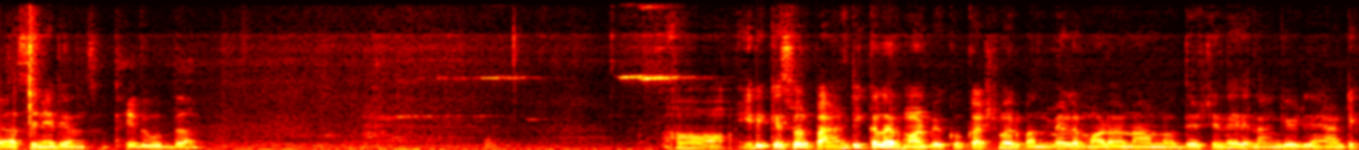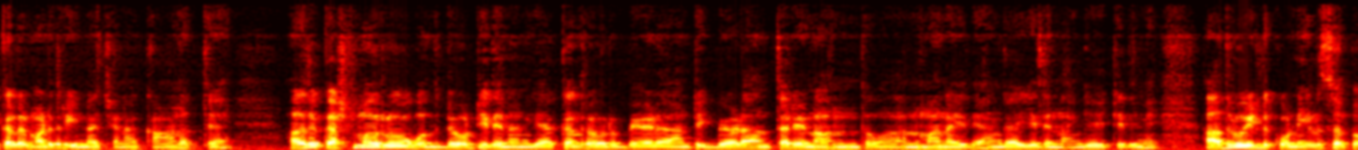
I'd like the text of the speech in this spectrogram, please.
ಜಾಸ್ತಿನೇ ಇದೆ ಅನ್ಸುತ್ತೆ. ಇದು ಉದ್ದ ಆ, ಇದಕ್ಕೆ ಸ್ವಲ್ಪ ಆಂಟಿ ಕಲರ್ ಮಾಡಬೇಕು. ಕಸ್ಟಮರ್ ಬಂದ ಮೇಲೆ ಮಾಡೋಣ ಅನ್ನೋ ಉದ್ದೇಶದಿಂದ ಇದನ್ನು ಹಂಗೆ ಹಿಡಿದೆ ಆಂಟಿ ಕಲರ್ ಮಾಡಿದ್ರೆ ಇನ್ನೂ ಚೆನ್ನಾಗಿ ಕಾಣುತ್ತೆ. ಆದರೆ ಕಸ್ಟಮರು ಒಂದು ಡೌಟ್ ಇದೆ ನನಗೆ. ಯಾಕಂದರೆ ಅವರು ಬೇಡ ಆಂಟಿಗೆ ಬೇಡ ಅಂತಾರೇನೋ ಅಂತ ಅನುಮಾನ ಇದೆ. ಹಂಗಾಗಿ ಇದನ್ನು ಹಂಗೆ ಇಟ್ಟಿದ್ದೀನಿ. ಆದರೂ ಇಲ್ಲಿ ಕೊನೆಯಲ್ಲಿ ಸ್ವಲ್ಪ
